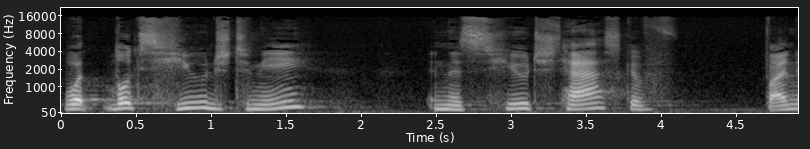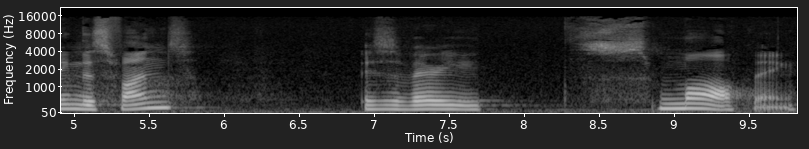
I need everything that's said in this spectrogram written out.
what looks huge to me in this huge task of finding this funds is a very small thing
